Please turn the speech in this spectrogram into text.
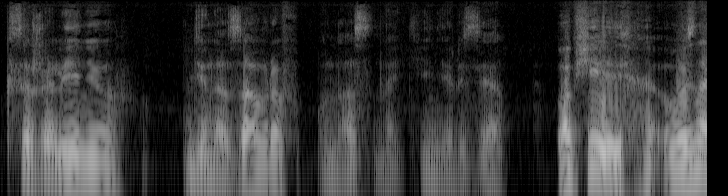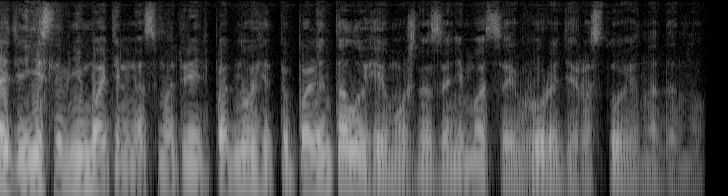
к сожалению, динозавров у нас найти нельзя. Вообще, вы знаете, если внимательно смотреть под ноги, то палеонтологией можно заниматься и в городе Ростове-на-Дону.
